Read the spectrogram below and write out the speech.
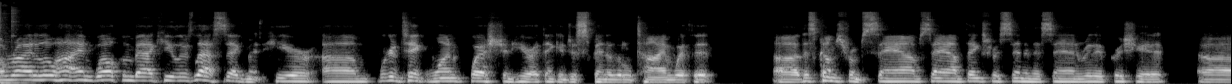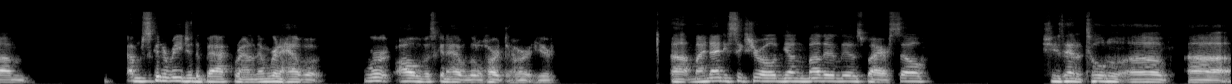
All right, aloha, and welcome back, healers. Last segment here. Um, we're going to take one question here, I think, and just spend a little time with it. Uh, this comes from Sam. Sam, thanks for sending this in. Really appreciate it. Um, I'm just going to read you the background, and then we're going to have a we're all of us going to have a little heart to heart here. Uh, my 96 year old young mother lives by herself. She's had a total of uh,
